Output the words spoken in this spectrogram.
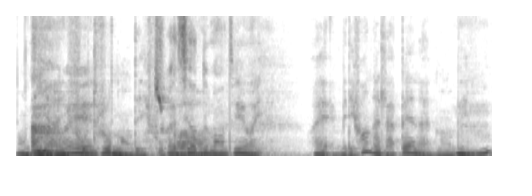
on dit Ah, hein, il faut toujours demander il faut choisir pas- de demander, oui. ouais mais des fois on a de la peine à demander Mhm.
